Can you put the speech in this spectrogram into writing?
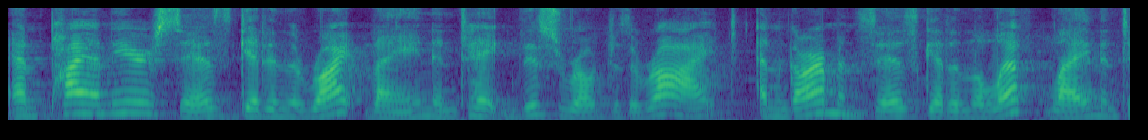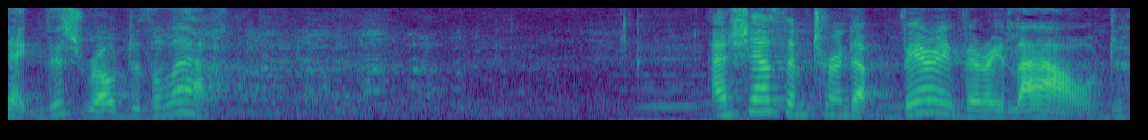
and Pioneer says, Get in the right lane and take this road to the right. And Garmin says, Get in the left lane and take this road to the left. And she has them turned up very, very loud.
